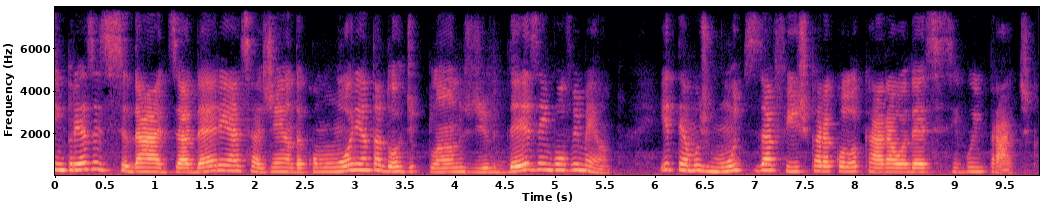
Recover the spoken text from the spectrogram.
empresas e cidades aderem a essa agenda como um orientador de planos de desenvolvimento e temos muitos desafios para colocar a ODS 5 em prática.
